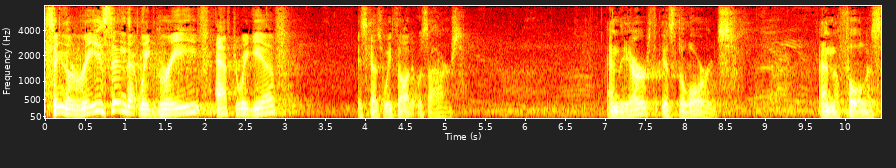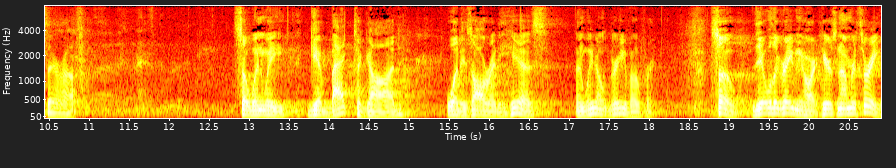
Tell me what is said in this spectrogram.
see, the reason that we grieve after we give is because we thought it was ours. And the earth is the Lord's and the fullness thereof. So when we give back to God what is already His, then we don't grieve over it. So, deal with a grieving heart. Here's number three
